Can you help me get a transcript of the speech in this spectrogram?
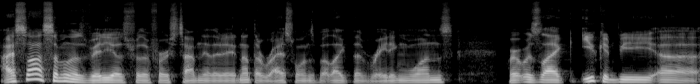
I saw some of those videos for the first time the other day. Not the rice ones, but like the rating ones, where it was like you could be. uh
